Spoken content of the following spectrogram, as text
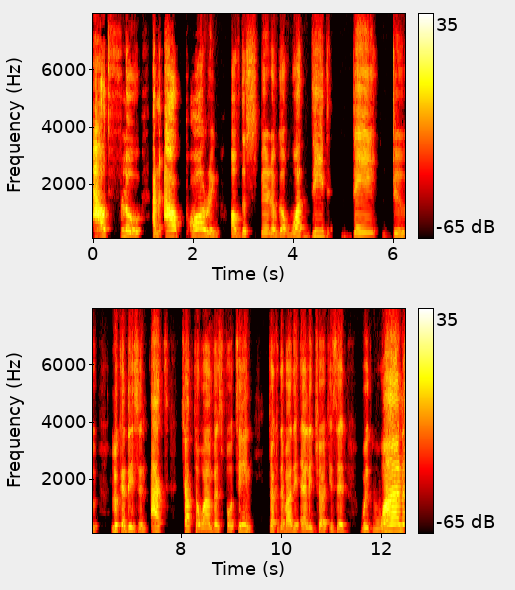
outflow and outpouring of the Spirit of God? What did they do? Look at this in Acts chapter 1, verse 14, talking about the early church. It said, with one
